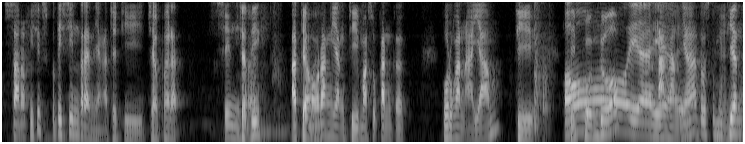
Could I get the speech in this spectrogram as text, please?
secara fisik seperti sintren yang ada di Jawa Barat. Sintren. Jadi ada Gimana? orang yang dimasukkan ke kurungan ayam di dibondo oh, iya, iya, tangannya, iya. terus kemudian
